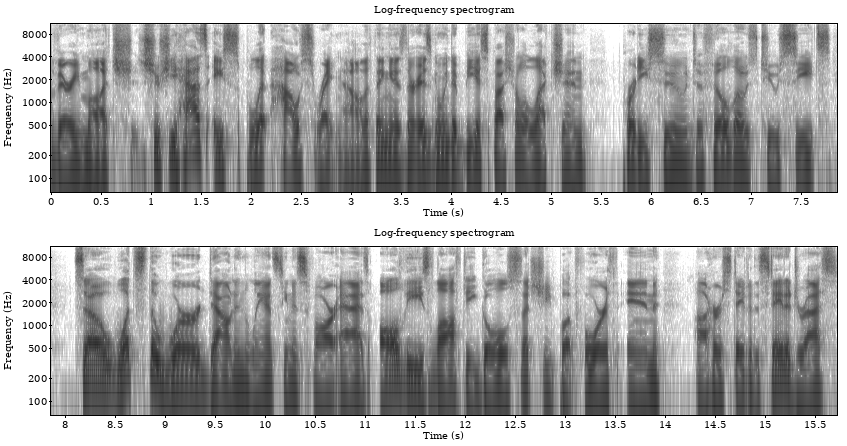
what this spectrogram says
very much. She, she has a split house right now. The thing is, there is going to be a special election pretty soon to fill those two seats. So, what's the word down in Lansing as far as all these lofty goals that she put forth in uh, her State of the State address?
